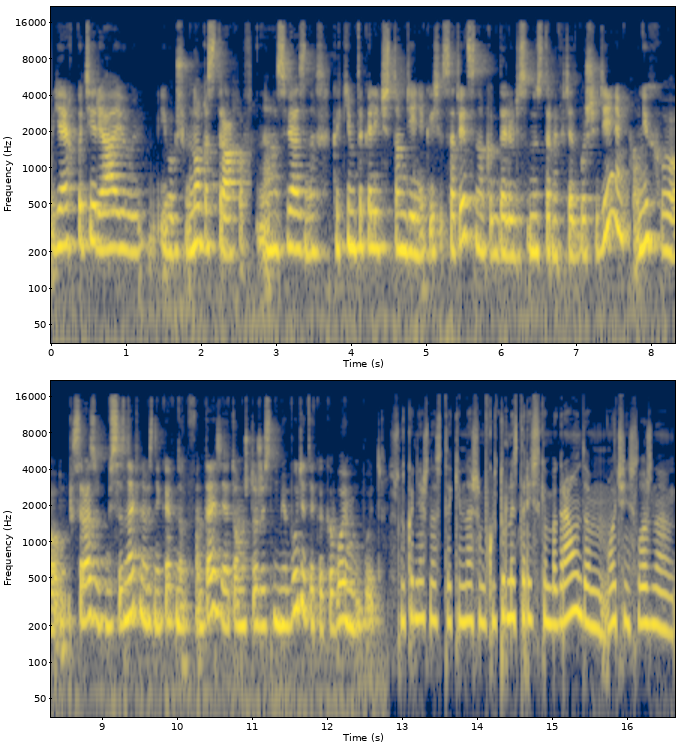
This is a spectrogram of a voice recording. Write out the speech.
я их потеряю, и, в общем, много страхов, связанных с каким-то количеством денег. И, соответственно, когда люди, с одной стороны, хотят больше денег, у них э, сразу бессознательно возникает много фантазий о том, что же с ними будет и каково ему будет. Ну, конечно, с таким нашим культурно-историческим бэкграундом очень сложно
